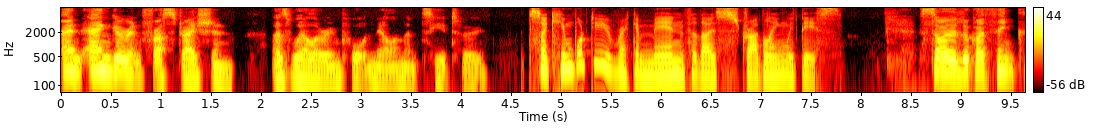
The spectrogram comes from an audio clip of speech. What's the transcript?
And anger and frustration as well are important elements here too. So, Kim, what do you recommend for those struggling with this? So, look, I think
